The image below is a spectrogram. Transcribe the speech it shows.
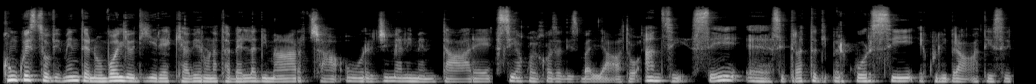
Con questo ovviamente non voglio dire che avere una tabella di marcia o un regime alimentare sia qualcosa di sbagliato, anzi se eh, si tratta di percorsi equilibrati, se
